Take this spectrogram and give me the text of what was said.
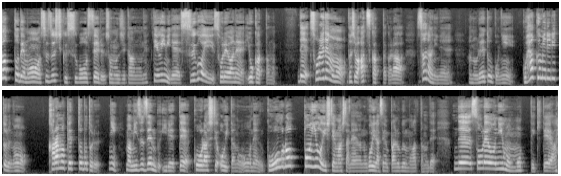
ちょっとでも涼しく過ごせる、その時間をね。っていう意味で、すごい、それはね、良かったの。で、それでも私は暑かったから、さらにね、あの、冷凍庫に 500ml の空のペットボトルに、まあ、水全部入れて凍らしておいたのをね、5、6本用意してましたね。あの、ゴリラ先輩の分もあったので。で、それを2本持ってきて、あの、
